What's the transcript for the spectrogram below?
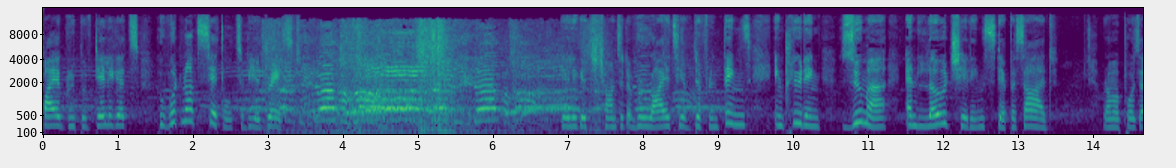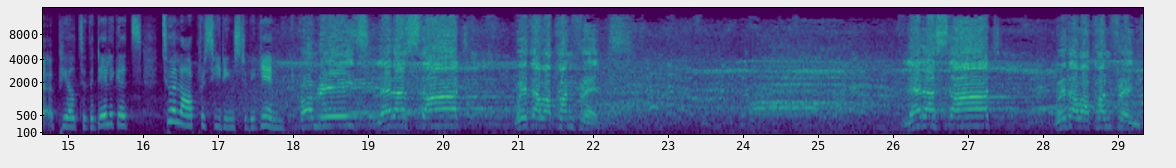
by a group of delegates who would not settle to be addressed. Delegates chanted a variety of different things, including Zuma and load shedding step aside. Ramaphosa appealed to the delegates to allow proceedings to begin. Comrades, let us start with our conference. Let us start with our conference.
